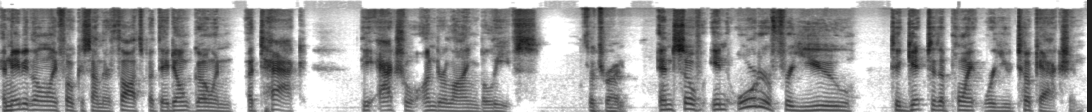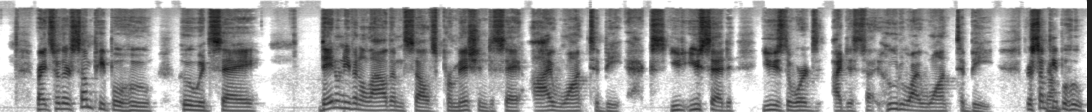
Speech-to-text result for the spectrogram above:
And maybe they'll only focus on their thoughts but they don't go and attack the actual underlying beliefs. That's right. And so in order for you to get to the point where you took action right? So there's some people who who would say they don't even allow themselves permission to say i want to be x. You, you said use the words i decide who do i want to be? There's some yeah. people who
